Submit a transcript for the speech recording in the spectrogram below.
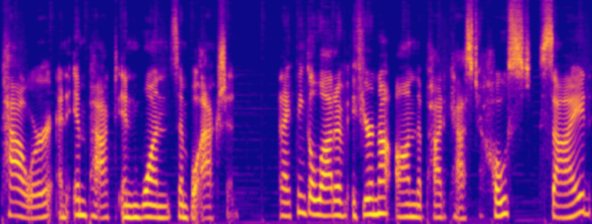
power and impact in one simple action. And I think a lot of if you're not on the podcast host side,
